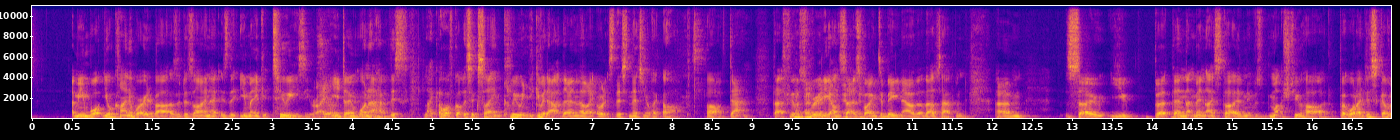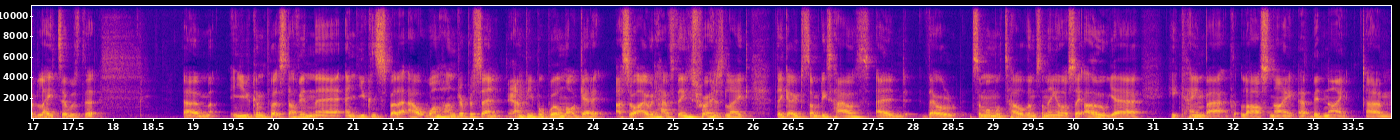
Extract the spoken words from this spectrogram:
I mean, what you're kind of worried about as a designer is that you make it too easy, right? Sure. You don't want to have this, like, oh, I've got this exciting clue, and you give it out there, and they're like, oh, it's this and this, and you're like, oh, oh, damn, that feels really unsatisfying to me now that that's happened. Um, so you, but then that meant I started, and it was much too hard. But what I discovered later was that um, you can put stuff in there and you can spell it out 100% Yeah. and people will not get it. Uh, So I would have things where it's like they go to somebody's house and they'll someone will tell them something and they'll say, "Oh yeah, he came back last night at midnight." Um,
